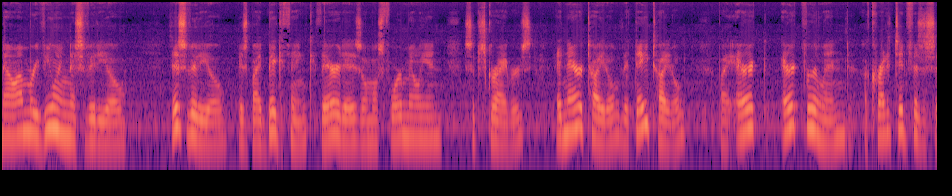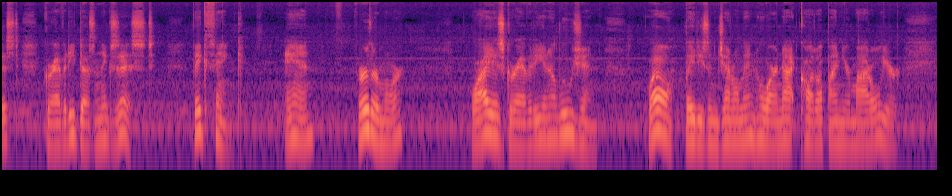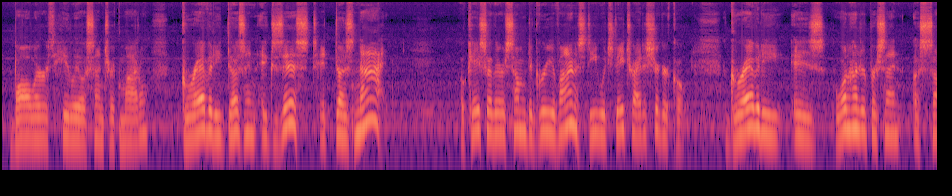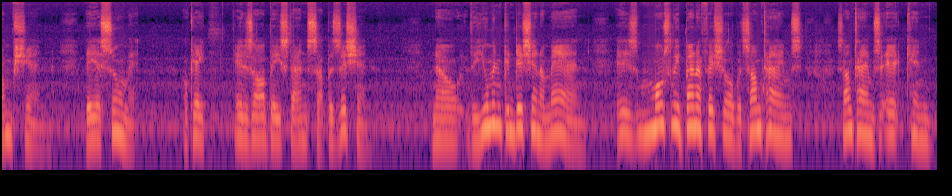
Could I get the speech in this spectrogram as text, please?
Now I'm reviewing this video. This video is by Big Think. There it is, almost 4 million subscribers. And their title, that they titled by Erik Erik Verlinde, accredited physicist, Gravity Doesn't Exist. Big Think. And, furthermore, why is gravity an illusion? Well, ladies and gentlemen who are not caught up on your model, your ball earth heliocentric model, gravity doesn't exist. It does not. Okay, so there's some degree of honesty which they try to sugarcoat. Gravity is 100% assumption. They assume it. Okay, it is all based on supposition. Now, the human condition of man is mostly beneficial, but sometimes, sometimes it can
